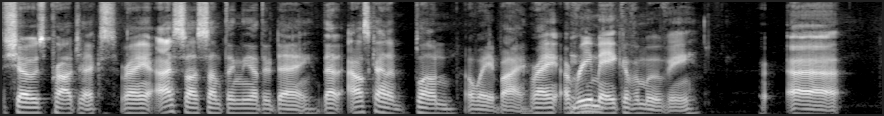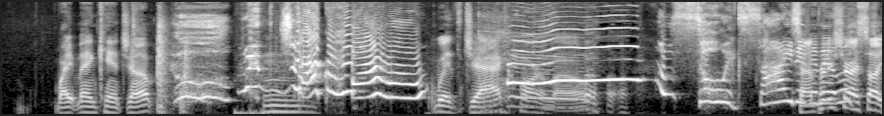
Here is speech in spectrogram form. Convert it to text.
shows, projects, right? I saw something the other day that I was kind of blown away by, right? A remake of a movie. Uh, White Man Can't Jump with Jack Harlow. with Jack Harlow. I'm so excited. So I'm pretty sure I saw you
